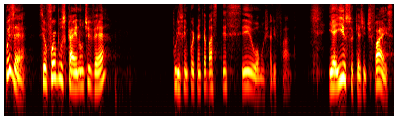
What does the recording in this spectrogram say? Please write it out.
Pois é, se eu for buscar e não tiver, por isso é importante abastecer o almoxarifado. E é isso que a gente faz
